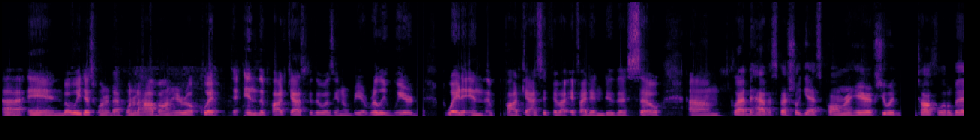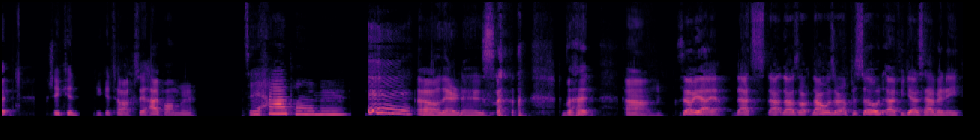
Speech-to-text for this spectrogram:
Uh, and but we just wanted to wanted to hop on here real quick to end the podcast because it was going to be a really weird way to end the podcast if if I, if I didn't do this. So um, glad to have a special guest Palmer here. If she would talk a little bit, she could you could talk. Say hi, Palmer. Say hi, Palmer. oh, there it is. but um, so yeah, yeah, that's that. That was our, that was our episode. Uh, if you guys have any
